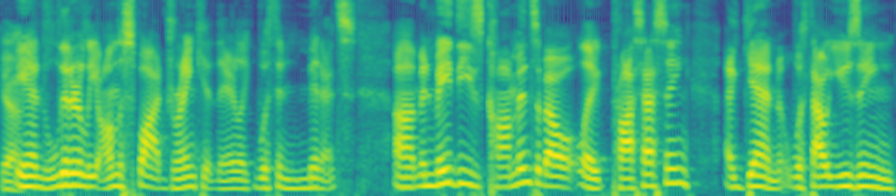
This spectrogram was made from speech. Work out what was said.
Yeah. and literally on the spot drank it there, like within minutes, um, and made these comments about like processing again without using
